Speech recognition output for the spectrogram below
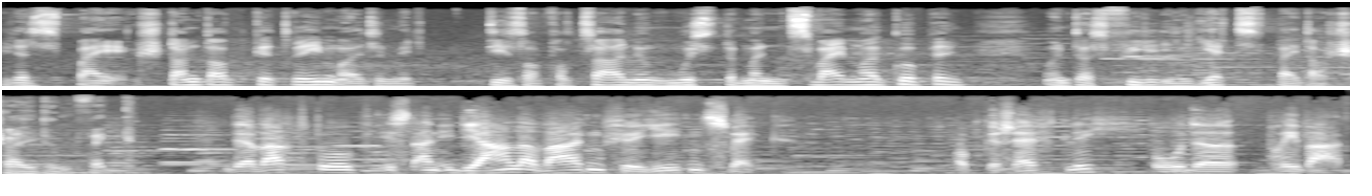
Jetzt bei Standardgetrieben, also mit dieser Verzahnung, musste man zweimal kuppeln und das fiel jetzt bei der Schaltung weg. Der Wartburg ist ein idealer Wagen für jeden Zweck, ob geschäftlich oder privat.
